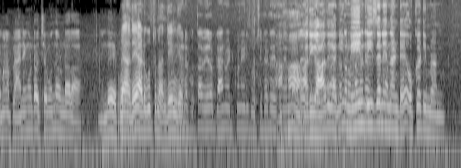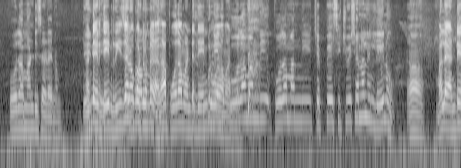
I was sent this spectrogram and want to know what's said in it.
ఏమైనా ప్లానింగ్ ఉంటే వచ్చే ముందే ఉండాలా? ముందే అదే అడుగుతున్నాను దేనికి వేరే ప్లాన్ పెట్టుకుని అది కాదు కానీ మెయిన్ రీజన్ ఏంటంటే ఒక్కటి ఇమ్రాన్. పోదామని డిసైడ్ అయినాం. అంటే దేని రీజన్ ఒకటి ఉంటుంది కదా పోదాం అంటే దేనికి పోదాం. పోదామంది పోదామంది చెప్పే సిచ్యువేషన్లో నేను లేను. మళ్ళీ అంటే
